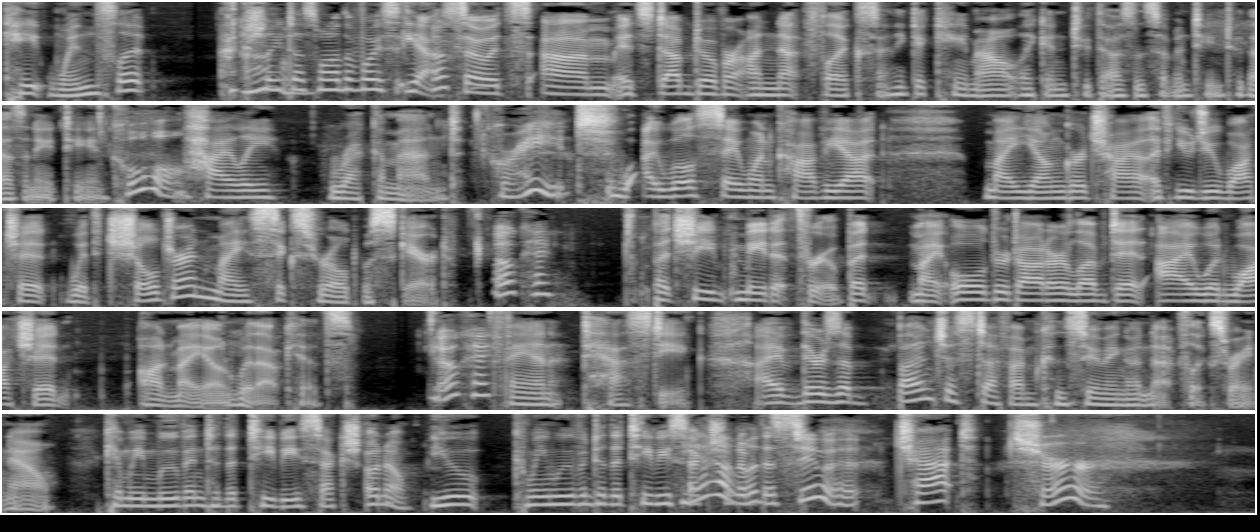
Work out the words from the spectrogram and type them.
Kate Winslet actually does one of the voices. Yeah, so it's um, it's dubbed over on Netflix. I think it came out like in 2017, 2018. cool. Highly recommend. Great. I will say one caveat. My younger child, if you do watch it with children, my six year old was scared, Okay. but she made it through. But my older daughter loved it. I would watch it on my own without kids. Okay. Fantastic. I there's a bunch of stuff I'm consuming on Netflix right now. Can we move into the TV section? Oh no, you can we move into the TV section yeah, of let's this do it. chat? Sure.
